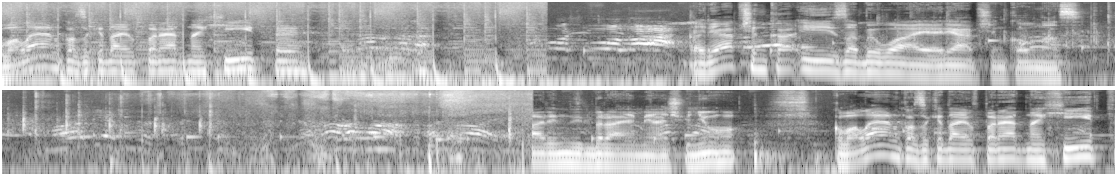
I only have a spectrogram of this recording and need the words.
Коваленко закидає вперед на хід. Рябченка і забиває Рябченко у нас. Арін відбирає м'яч у нього. Коваленко закидає вперед на хід.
